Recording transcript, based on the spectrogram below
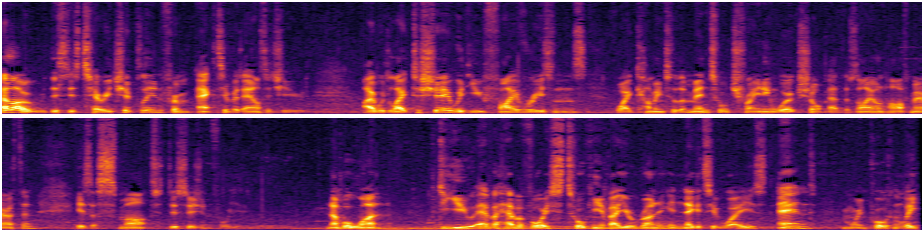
Hello, this is Terry Chiplin from Active at Altitude. I would like to share with you five reasons why coming to the mental training workshop at the Zion Half Marathon is a smart decision for you. Number one, do you ever have a voice talking about your running in negative ways? And, more importantly,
